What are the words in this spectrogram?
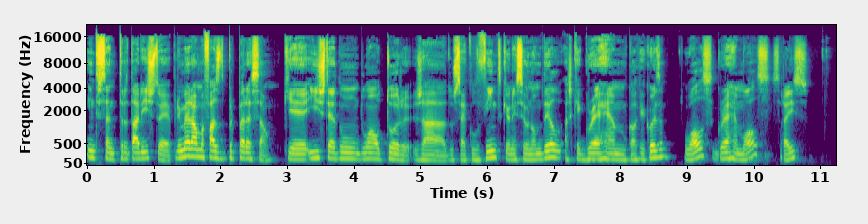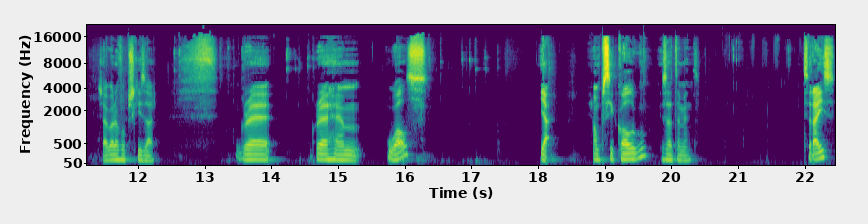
interessante de tratar isto é, primeiro há uma fase de preparação, que é, isto é de um, de um autor já do século XX, que eu nem sei o nome dele, acho que é Graham qualquer coisa, Walls, Graham Walls, será isso? Já agora vou pesquisar. Gra Graham Walls. Yeah. É um psicólogo, exatamente. Será isso?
